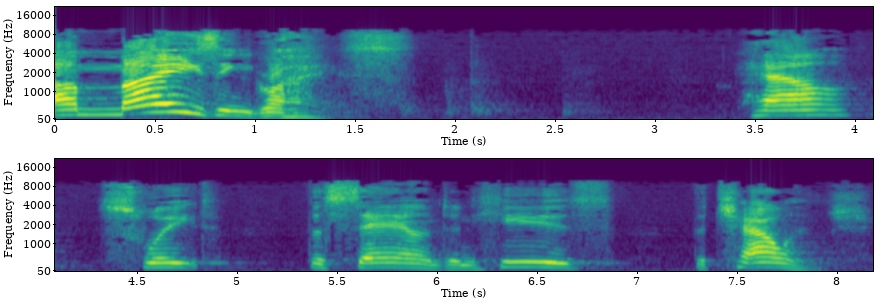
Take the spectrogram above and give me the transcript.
amazing grace. How sweet the sound. And here's the challenge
